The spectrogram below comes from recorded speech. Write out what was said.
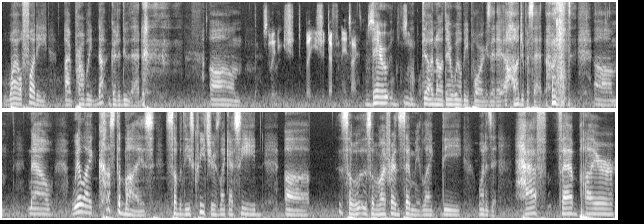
While funny, I'm probably not gonna do that. um, Absolutely, you should, but you should definitely attack them. there, d- no, there will be porgs in it, a hundred percent. Um, now, will I customize some of these creatures like I've seen? Uh, some some of my friends sent me, like the what is it, half vampire,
